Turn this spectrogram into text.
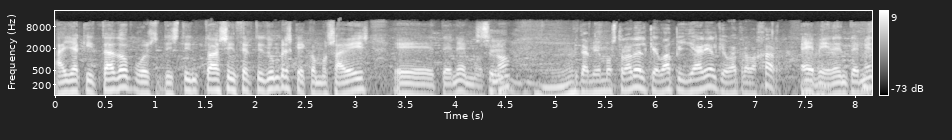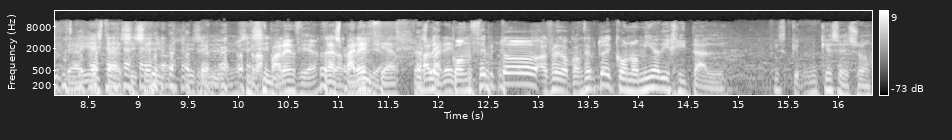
haya quitado pues distintas incertidumbres que como sabéis eh, tenemos, Sí. ¿no? Y también mostrar el que va a pillar y el que va a trabajar. Evidentemente, ahí está, sí señor. sí, señor, sí, señor. Transparencia. Transparencia. Vale, transparencia. concepto, Alfredo, concepto de economía digital. ¿Qué es, qué- qué es eso?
